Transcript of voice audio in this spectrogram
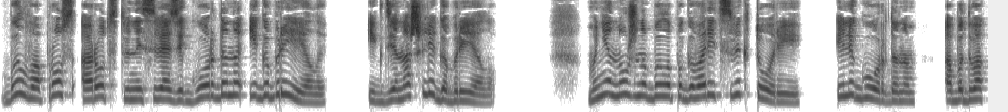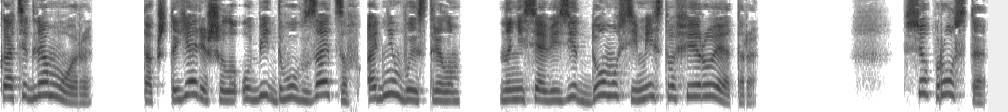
был вопрос о родственной связи Гордона и Габриэлы, и где нашли Габриэлу. Мне нужно было поговорить с Викторией или Гордоном об адвокате для Мойры, так что я решила убить двух зайцев одним выстрелом, нанеся визит дому семейства Фейруэтера. «Все просто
